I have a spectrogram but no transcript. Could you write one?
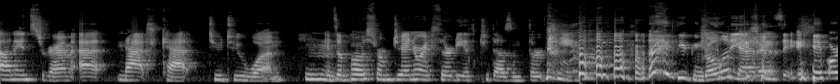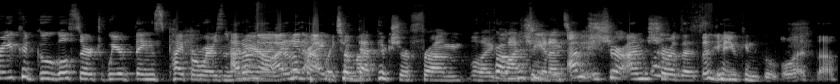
on Instagram at natcat221, Mhm. it's a post from January 30th, 2013. you can go look at it. see. Or you could Google search weird things Piper wears in her I don't know. I mean, I took that up. picture from like from watching it on TV. I'm sure. I'm sure that you can Google it though,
